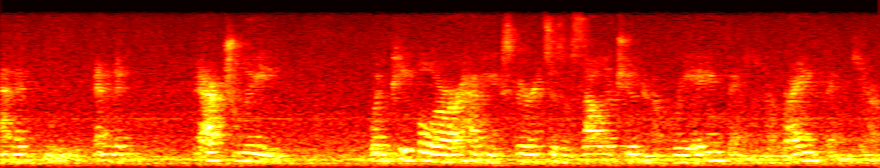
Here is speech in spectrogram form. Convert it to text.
And it, and it actually, when people are having experiences of solitude and are creating things and are writing things, you know,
